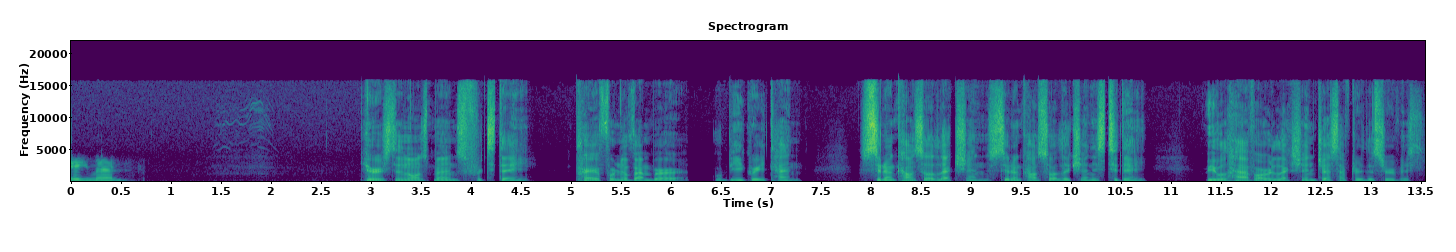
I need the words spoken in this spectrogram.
Amen. Here's the announcements for today. Prayer for November will be grade 10. Student Council election. Student Council election is today. We will have our election just after the service.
